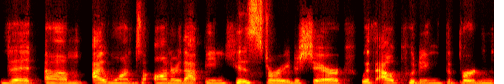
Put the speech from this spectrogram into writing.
that um, i want to honor that being his story to share without putting the burden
